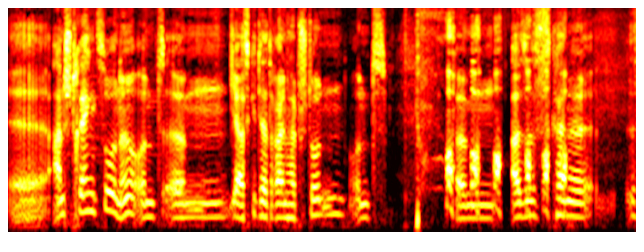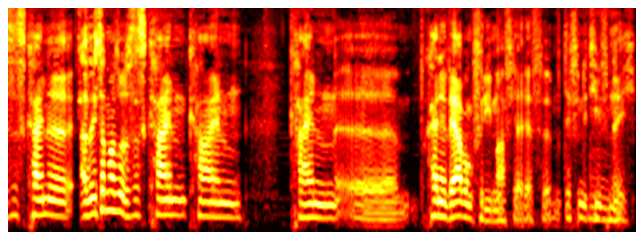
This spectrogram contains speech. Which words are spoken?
äh, anstrengend so, ne? Und ähm, ja, es geht ja dreieinhalb Stunden und ähm, also es ist keine, es ist keine, also ich sag mal so, das ist kein, kein, kein, äh, keine Werbung für die Mafia, der Film, definitiv nicht.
